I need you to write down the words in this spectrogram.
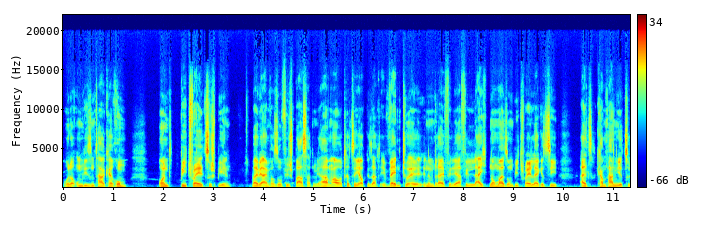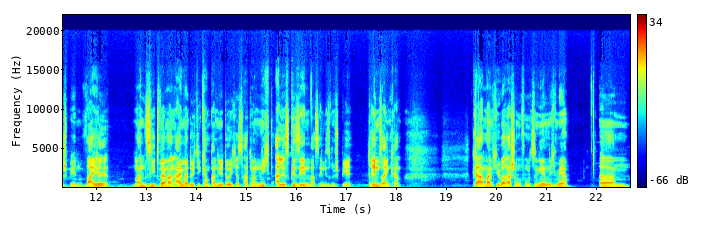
oder um diesen Tag herum und Betrayal zu spielen, weil wir einfach so viel Spaß hatten. Wir haben auch tatsächlich auch gesagt, eventuell in einem Dreivierteljahr vielleicht nochmal so ein Betrayal Legacy als Kampagne zu spielen, weil man sieht, wenn man einmal durch die Kampagne durch ist, hat man nicht alles gesehen, was in diesem Spiel drin sein kann. Klar, manche Überraschungen funktionieren nicht mehr, ähm,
